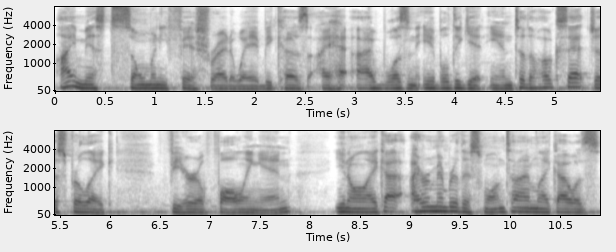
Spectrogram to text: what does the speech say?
I missed so many fish right away because I ha- I wasn't able to get into the hook set just for like fear of falling in. You know, like I, I remember this one time, like I was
